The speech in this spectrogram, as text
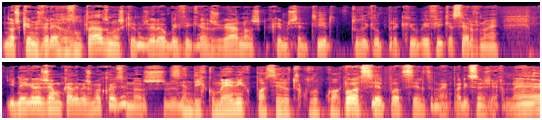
Nós queremos ver é resultados, nós queremos ver é o Benfica a jogar, nós queremos sentir tudo aquilo para que o Benfica serve, não é? E na igreja é um bocado a mesma coisa. Nós... Sendo ecuménico, pode ser outro clube qualquer. Pode ser, pode ser também. Paris Saint-Germain,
